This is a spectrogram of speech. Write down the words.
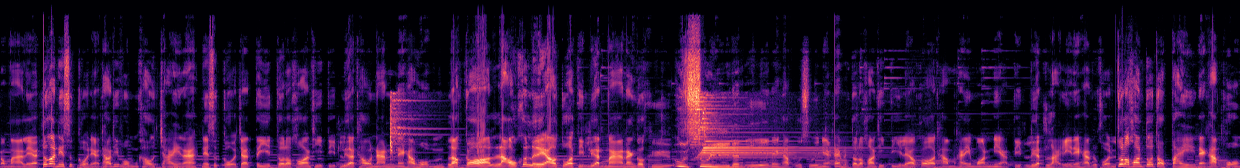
ก็มาแล้วแล้วก็เนซุโกะเนี่ยเท่าที่ผมเข้าใจนะเนซุโกะจะตีตัวละครที่ติดเลือดเท่านั้นนะครับผม แล้วก็เราก็เลยเอาตัวติดเลือดมานั่นก็คืออุซุยนั่นเองนะครับอุซุยเนี่ยได้เป็นตัวละครที่ตีแล้วก็ทำให้มอนเนี่ยติดเลือดไหลนะครับทุกคนตัวละครตัวต่อไปนะครับผม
